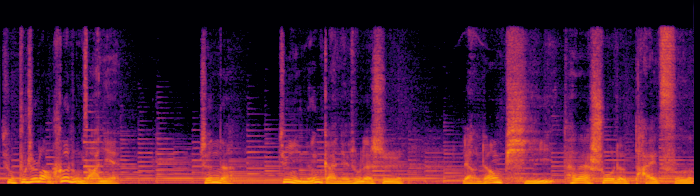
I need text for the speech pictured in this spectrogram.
就不知道各种杂念，真的，就你能感觉出来是两张皮，他在说着台词，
